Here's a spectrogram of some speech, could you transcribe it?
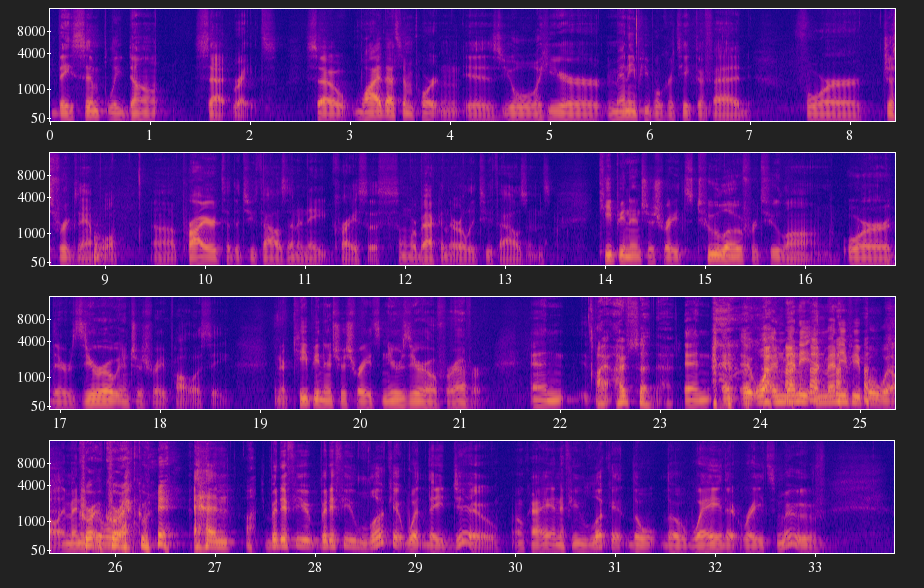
they simply don't set rates. So why that's important is you'll hear many people critique the Fed for, just for example, uh, prior to the 2008 crisis, somewhere back in the early 2000s, keeping interest rates too low for too long, or their zero interest rate policy, you know, keeping interest rates near zero forever. And I, I've said that. and and, and, well, and many and many people will, and many Cor- people will. correct me. And but if you but if you look at what they do, okay, and if you look at the the way that rates move,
